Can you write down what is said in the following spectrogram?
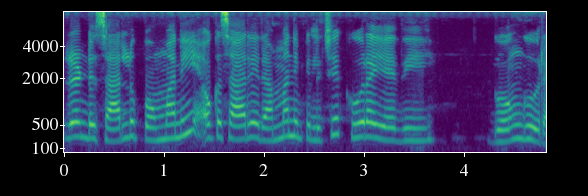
రెండు సార్లు పొమ్మని ఒకసారి రమ్మని పిలిచే కూర ఏది? గోంగూర.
